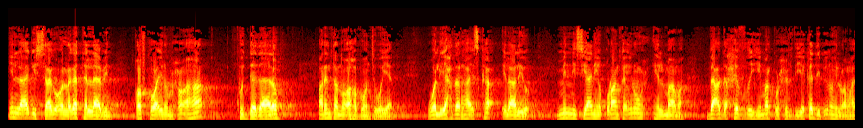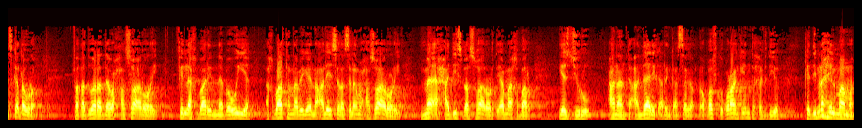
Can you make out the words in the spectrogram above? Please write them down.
in la ag istaago oon laga tallaabin. Qofka waa inuu muxuu ahaa? Ku dadaalo. Arrintan oo haboonta weeyaan. Walyaxdar ha iska ilaaliyo. Min nisyaanihi qur'aanka inuu hilmaama bacda xifdihi markuu xifdiyo kadib inuu hilmaamo iska dhowra faqad warada waxaa soo arooray fi lahbaari nabawiya ahbaarta nabigeena calayhi sala slam waxaa soo arooray ma axaadiis baa soo aroortay ama ahbaar yasjuru canaanta can dalika arrinka asaga oo qofka qur'aanka inta xifdiyo kadibna hilmaama.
